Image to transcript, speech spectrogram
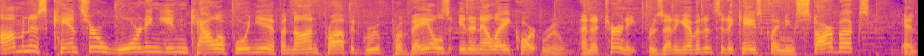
ominous cancer warning in California if a nonprofit group prevails in an LA courtroom. An attorney presenting evidence in a case claiming Starbucks and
